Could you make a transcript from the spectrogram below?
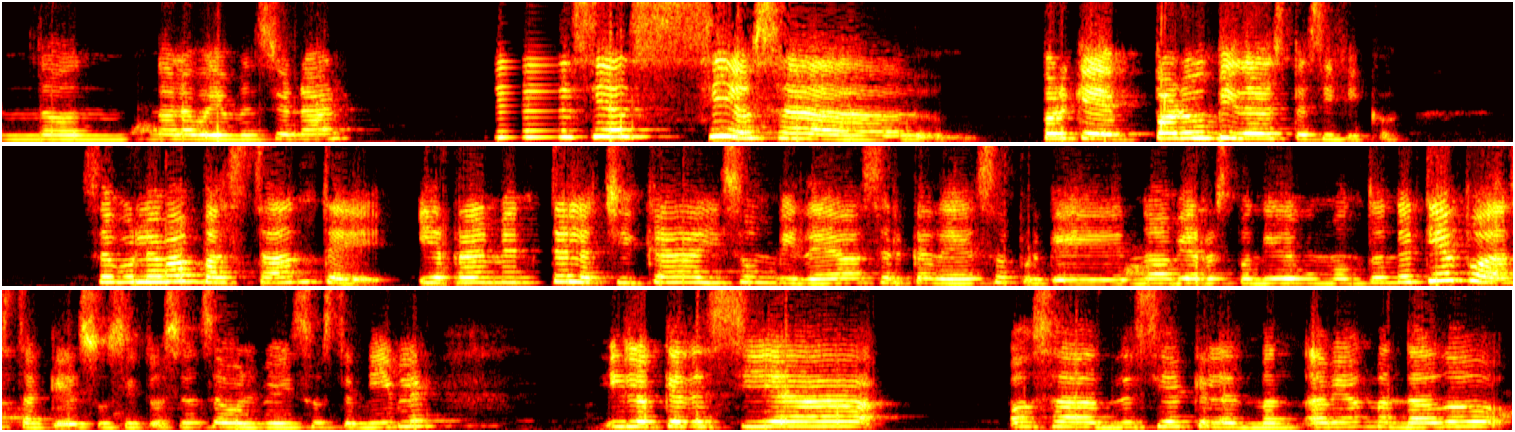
no, no la voy a mencionar. Y decía, sí, o sea, porque por un video específico se burlaban bastante y realmente la chica hizo un video acerca de eso porque no había respondido en un montón de tiempo hasta que su situación se volvió insostenible. Y lo que decía, o sea, decía que les habían mandado,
